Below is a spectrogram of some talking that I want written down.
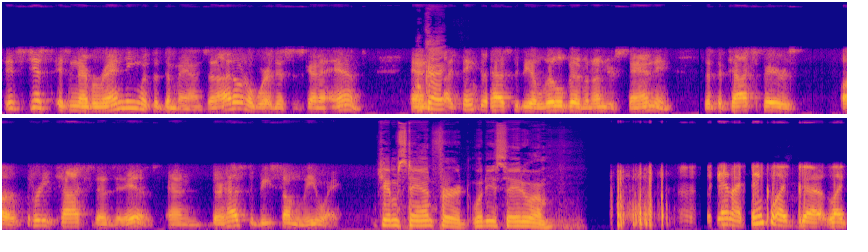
it's just it's never ending with the demands, and I don't know where this is going to end. And okay. I think there has to be a little bit of an understanding that the taxpayers are pretty taxed as it is, and there has to be some leeway. Jim Stanford, what do you say to him? Again, I think like uh, like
